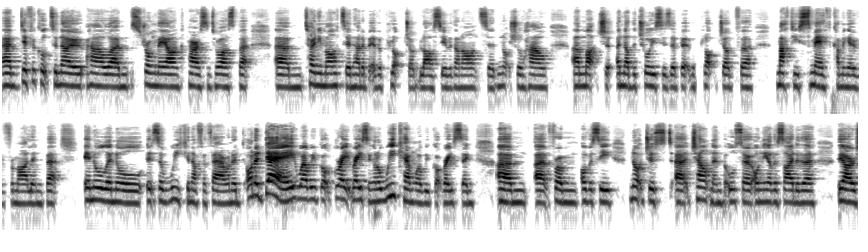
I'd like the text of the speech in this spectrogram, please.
Um, difficult to know how um, strong they are in comparison to us, but um, Tony Martin had a bit of a plot job last year with Unanswered. Not sure how uh, much another choice is a bit of a plot job for Matthew Smith coming over from Ireland, but in all in all, it's a weak enough affair on a on a day where we've got great racing, on a weekend where we've got racing um, uh, from obviously not just uh, Cheltenham, but also on the other side of the the Irish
